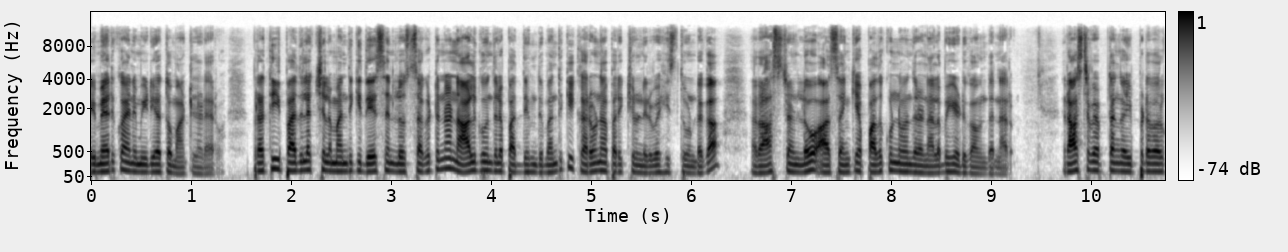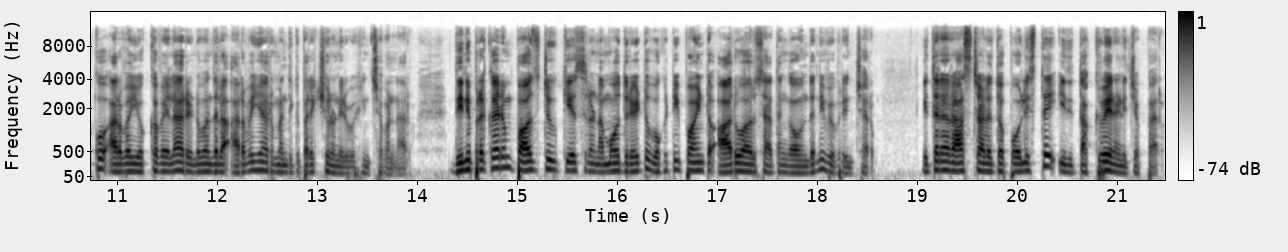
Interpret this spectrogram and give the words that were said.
ఈ మేరకు ఆయన మీడియాతో మాట్లాడారు. ప్రతి పది లక్షల మందికి దేశంలో సగటున నాలుగు వందల పద్దెనిమిది మందికి కరోనా పరీక్షలు నిర్వహిస్తుండగా రాష్ట్రంలో ఆ సంఖ్య పదకొండు వందల నలభై ఏడుగా ఉందన్నారు. రాష్ట్ర వ్యాప్తంగా ఇప్పటివరకు అరవై ఒక్క వేల రెండు వందల అరవై ఆరు మందికి పరీక్షలు నిర్వహించమన్నారు. దీని ప్రకారం పాజిటివ్ కేసుల నమోదు రేటు ఒకటి పాయింట్ ఆరు ఆరు శాతంగా ఉందని వివరించారు. ఇతర రాష్ట్రాలతో పోలిస్తే ఇది తక్కువేనని చెప్పారు.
